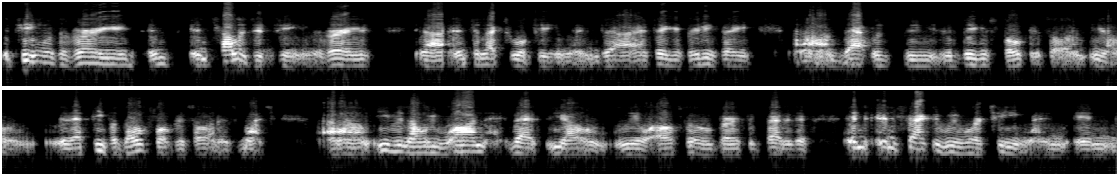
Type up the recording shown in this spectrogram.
the team was a very in, intelligent team, a very uh, intellectual team, and uh, I think if anything, um, that was the, the biggest focus on, you know, that people don't focus on as much. Um, even though we won, that you know, we were also very competitive. And, the fact we were a team, and, and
